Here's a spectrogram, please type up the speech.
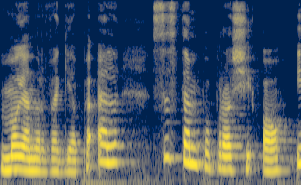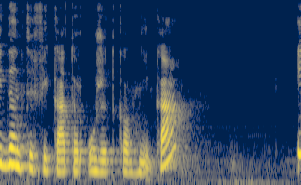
mojanorwegia.pl system poprosi o identyfikator użytkownika i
